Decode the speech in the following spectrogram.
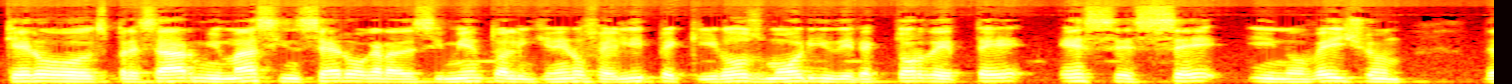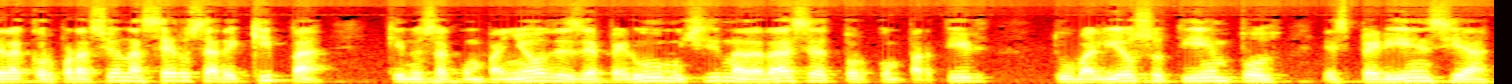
Quiero expresar mi más sincero agradecimiento al ingeniero Felipe Quiroz Mori, director de TSC Innovation de la Corporación Aceros Arequipa, que nos acompañó desde Perú. Muchísimas gracias por compartir tu valioso tiempo, experiencia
